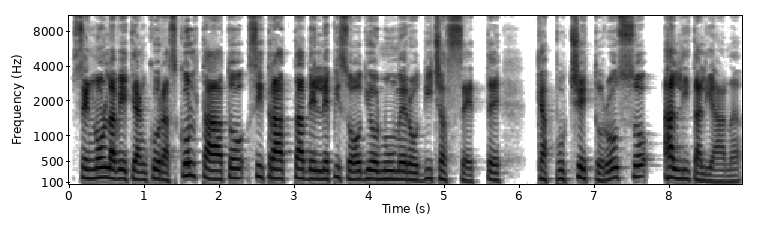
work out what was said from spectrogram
Se non l'avete ancora ascoltato, si tratta dell'episodio numero 17, Cappuccetto Rosso all'italiana.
